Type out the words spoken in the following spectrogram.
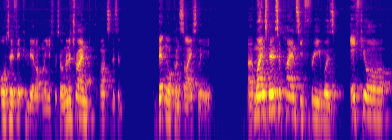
AutoFit can be a lot more useful. So I'm going to try and answer this a bit more concisely. Uh, my experience with PyMC3 was if you're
